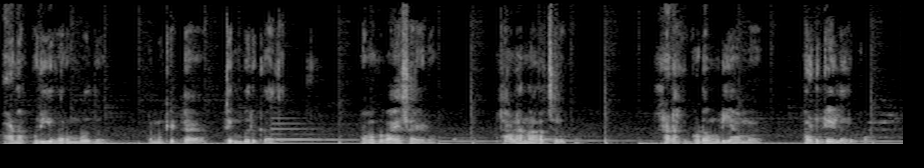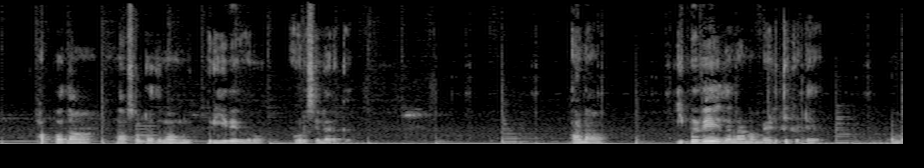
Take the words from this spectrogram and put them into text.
ஆனால் புரிய வரும்போது நம்மக்கிட்ட தெம்பு இருக்காது. நமக்கு வயசாகிடும் தலை நரைச்சிருக்கும். நடக்கக்கூட முடியாமல் படுக்கையில் இருக்கும் அப்போ தான் நான் சொல்கிறதெல்லாம் உங்களுக்கு புரியவே வரும் ஒரு சிலருக்கு. ஆனால் இப்போவே இதெல்லாம் நம்ம எடுத்துக்கிட்டு நம்ம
